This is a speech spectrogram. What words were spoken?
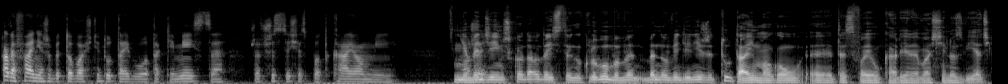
ale fajnie, żeby to właśnie tutaj było takie miejsce, że wszyscy się spotkają i. Nie może... będzie im szkoda odejść z tego klubu, bo będą wiedzieli, że tutaj mogą y, tę swoją karierę właśnie rozwijać.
